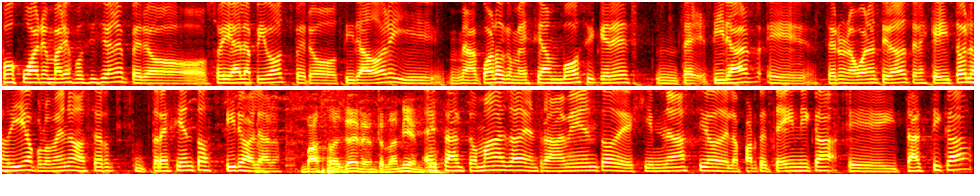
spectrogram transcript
Puedo jugar en varias posiciones, pero soy ala pivot, pero tiradora. Y me acuerdo que me decían, vos si querés mm, tirar, eh, ser una buena tiradora, tenés que ir todos los días, por lo menos, a hacer 300 tiros al aro. Más allá del entrenamiento. Exacto, más allá del entrenamiento, de gimnasio, de la parte técnica eh, y táctica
